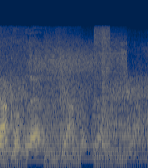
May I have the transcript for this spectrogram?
Yakovlev. Yakovlev. Yakovlev.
